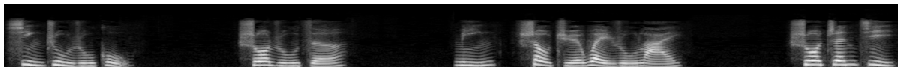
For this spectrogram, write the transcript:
性住如故，说如则。名受觉位如来；说真迹，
